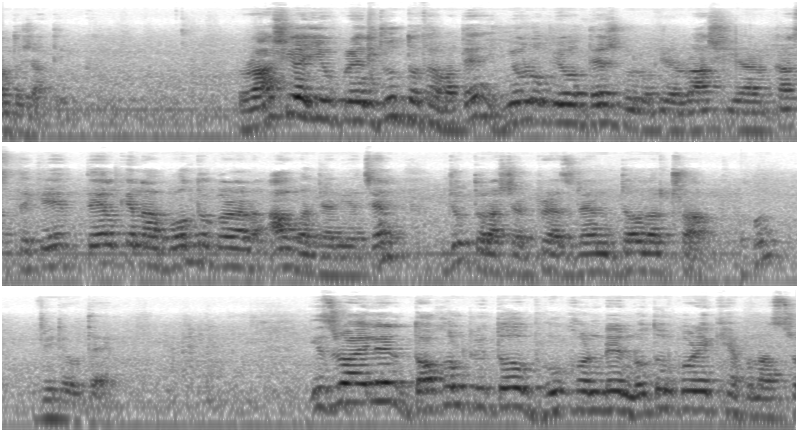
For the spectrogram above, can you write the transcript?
আন্তর্জাতিক। রাশিয়া, ইউক্রেন যুদ্ধ থামাতে ইউরোপীয় দেশগুলোকে রাশিয়ার কাছ থেকে তেল কেনা বন্ধ করার আহ্বান জানিয়েছেন যুক্তরাষ্ট্রের প্রেসিডেন্ট ডোনাল্ড ট্রাম্প। ভিডিওতে। ইসরায়েলের দখলকৃত ভূখণ্ডে নতুন করে ক্ষেপণাস্ত্র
